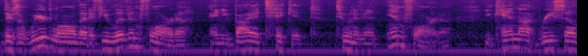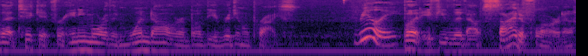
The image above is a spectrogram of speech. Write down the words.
there's a weird law that if you live in Florida and you buy a ticket to an event in Florida, you cannot resell that ticket for any more than one dollar above the original price. Really? But if you live outside of Florida,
